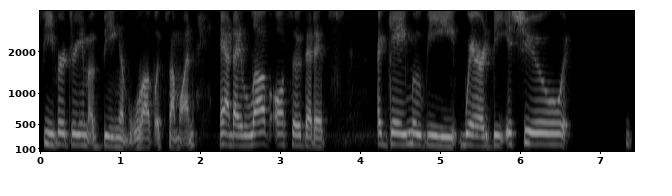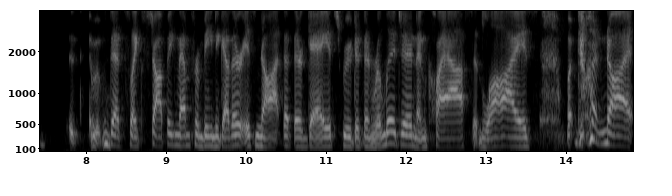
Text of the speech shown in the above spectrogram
fever dream of being in love with someone. And I love also that it's a gay movie where the issue that's like stopping them from being together is not that they're gay. It's rooted in religion and class and lies, but not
